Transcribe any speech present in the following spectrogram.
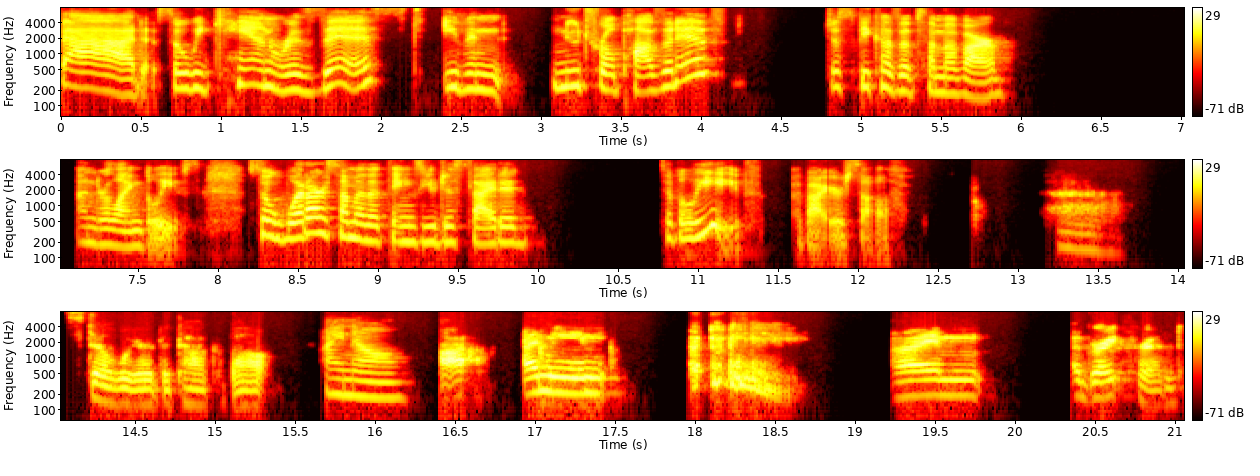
bad. So we can resist even neutral positive just because of some of our underlying beliefs. So, what are some of the things you decided to believe about yourself? Still weird to talk about. I know. I, I mean, I'm a great friend.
